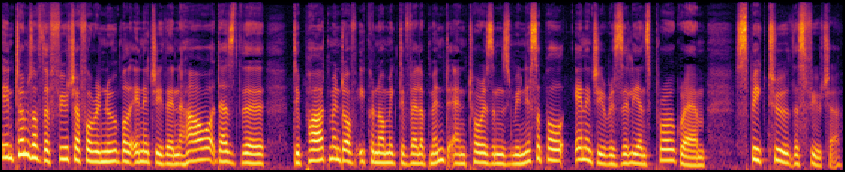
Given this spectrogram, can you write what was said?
In terms of the future for renewable energy, then, how does the Department of Economic Development and Tourism's Municipal Energy Resilience Program speak to this future?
